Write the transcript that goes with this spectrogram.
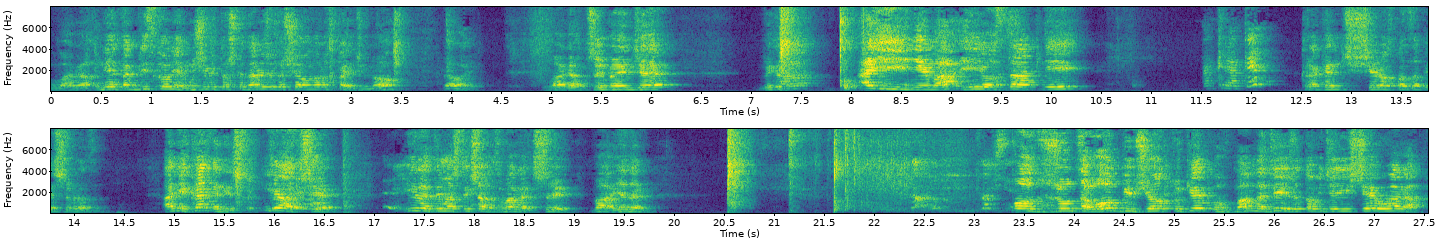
Uwaga. Nie, tak blisko nie. Musi być troszkę dalej, żeby się on rozpędził. No. Dawaj. Uwaga, czy będzie wygrana? Aj, nie ma. I ostatni. A kraken? Kraken się rozpadł za pierwszym razem. A nie, Kraken jeszcze. Jak się? Ile ty masz tych szans? Uwaga, 3, 2, 1. Co się Podrzucał, odbił się od cukierków. Mam nadzieję, że to widzieliście. Uwaga,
